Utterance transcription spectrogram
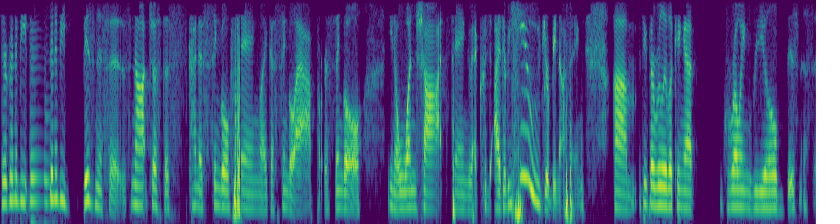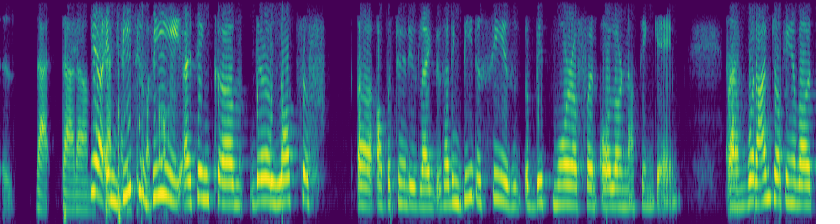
they're going to be they're going to be businesses, not just a kind of single thing like a single app or a single, you know, one shot thing that could either be huge or be nothing. Um, I think they're really looking at growing real businesses that that um, yeah that in b2b i think um, there are lots of opportunities like this. I think B2C is a bit more of an all or nothing game. Um, what I'm talking about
